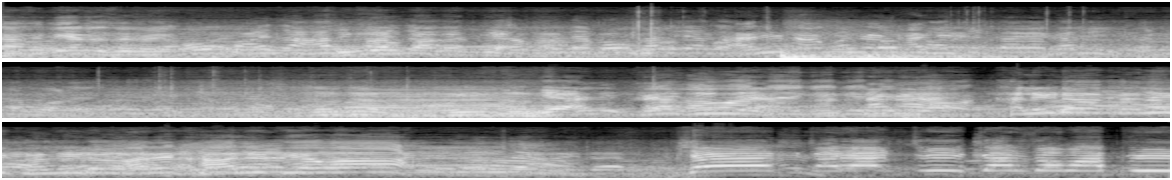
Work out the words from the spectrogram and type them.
कागद घ्या ना सगळे. सिंगल कागद घ्या. खाली टाकून द्या खाली. घ्या. खाली ठेवा खाली खाली ठेवा अरे खाली ठेवा. शेतकऱ्यांची कर्जमाफी!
